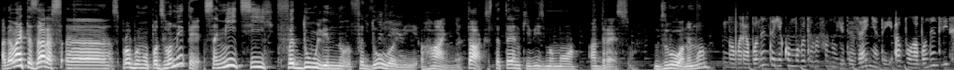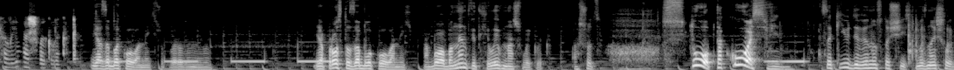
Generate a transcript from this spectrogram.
А давайте зараз е, спробуємо подзвонити самій цій Федуліну, Федуловій Ганні. Так, з ТТНки візьмемо адресу. Дзвонимо. Номер абонента, якому ви телефонуєте, зайнятий або абонент відхилив ваш виклик. Я заблокований, щоб ви розуміли. Я просто заблокований. Або абонент відхилив наш виклик. А що це? Стоп! Так ось він! Це Q96. Ми знайшли.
